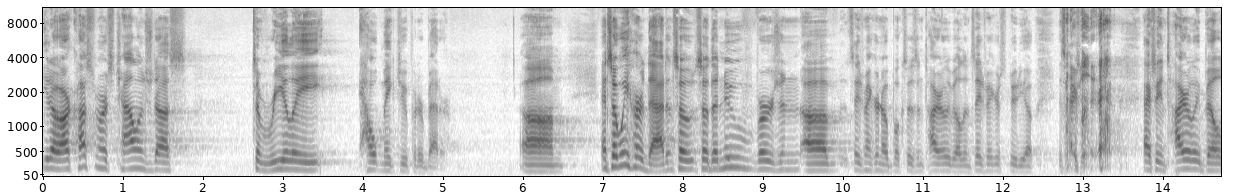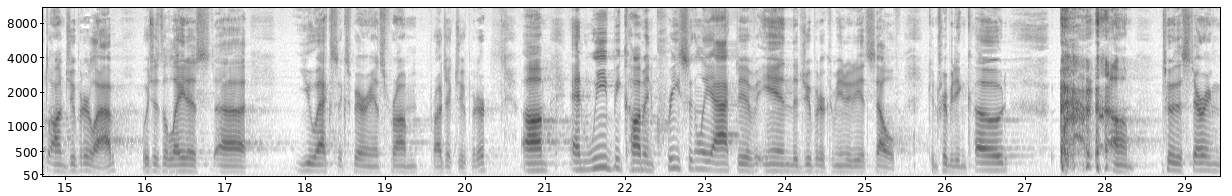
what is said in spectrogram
you know, our customers challenged us to really help make Jupyter better. Um, and so we heard that, and so, so the new version of SageMaker Notebooks is entirely built, in SageMaker Studio is actually, actually entirely built on Jupyter Lab, which is the latest uh, UX experience from Project Jupyter. Um, and we've become increasingly active in the Jupyter community itself, contributing code. um, two of the steering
